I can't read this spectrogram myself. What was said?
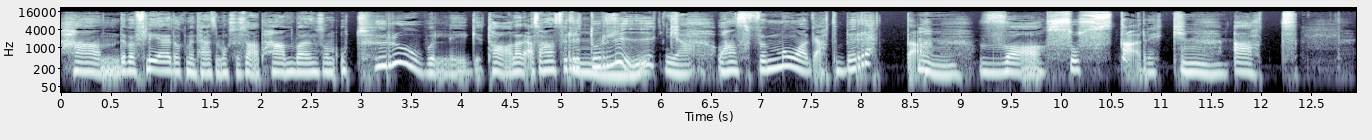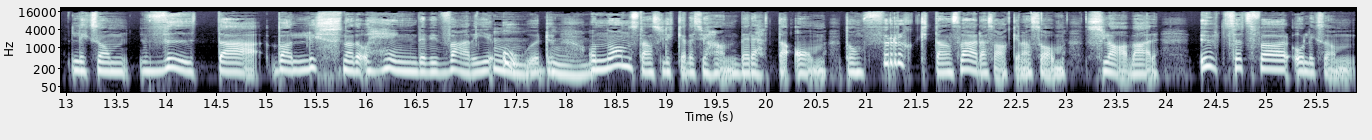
han, det var flera i dokumentären som också sa att han var en sån otrolig talare. Alltså hans retorik Ja. och hans förmåga att berätta var så stark att liksom vita bara lyssnade och hängde vid varje ord. Och någonstans lyckades ju han berätta om de fruktansvärda sakerna som slavar utsätts för och liksom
